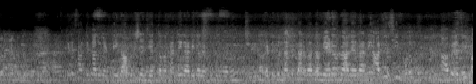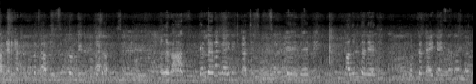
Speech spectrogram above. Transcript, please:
చనిపోయింది అని సంతకాలు పెట్టి ఆపరేషన్ చేస్తామని అన్ని రెడీగా పెట్టుకున్నారు. పెట్టుకున్నాక తర్వాత మేడం రాలేదని ఆపేసి ఆపేసి పన్నెండు గంటలకు ఒకసారి చూసి రెండింటికి ఒకసారి చూసి అలా రా తెల్లరంగా ఐదింటికి వచ్చి చూసి ఏది కదులుతలేదు. పొట్ట టైట్ అయిందని అన్నారు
